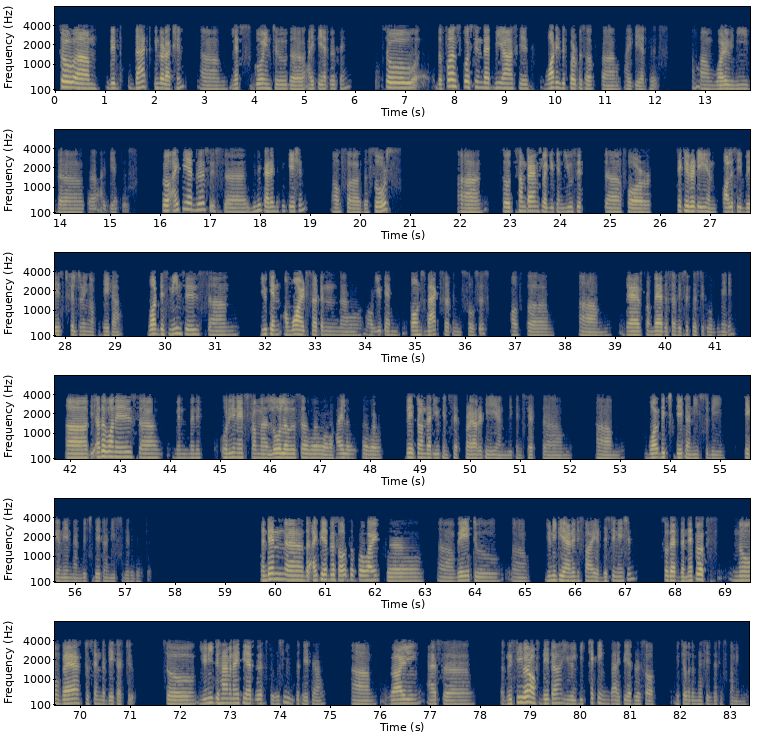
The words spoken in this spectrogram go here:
So um, with that introduction, um, let's go into the IP addressing. So the first question that we ask is what is the purpose of uh, IP address? Um, why do we need the, IP address? So IP address is uh, unique identification of uh, the source. So sometimes like you can use it uh, for security and policy based filtering of data. What this means is um, you can avoid certain uh, or you can bounce back certain sources of uh, um, where from where the service request is originating. The other one is when when it originates from a low level server or a high level server based on that you can set priority and you can set um, um, what which data needs to be taken in and which data needs to be rejected. And then uh, the IP address also provides a uh, way to uh, uniquely identify a destination so that the networks know where to send the data to. So you need to have an IP address to receive the data um, while as a receiver of data you will be checking the IP address of whichever the message that is coming.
